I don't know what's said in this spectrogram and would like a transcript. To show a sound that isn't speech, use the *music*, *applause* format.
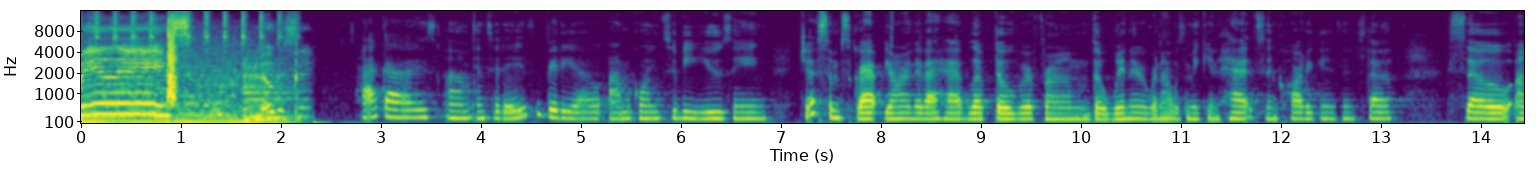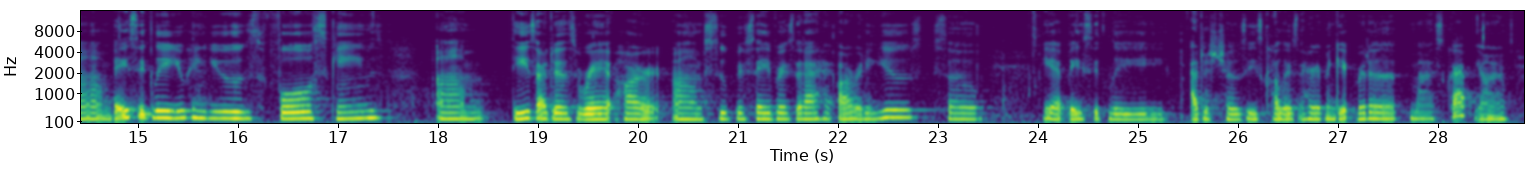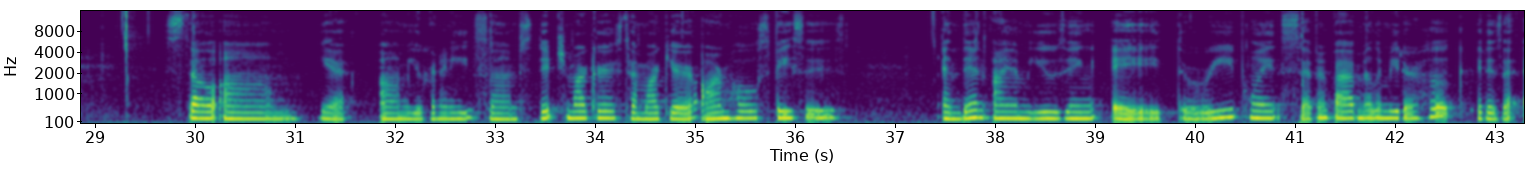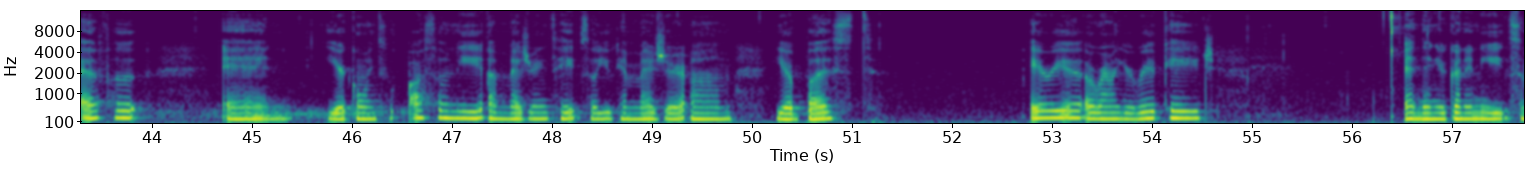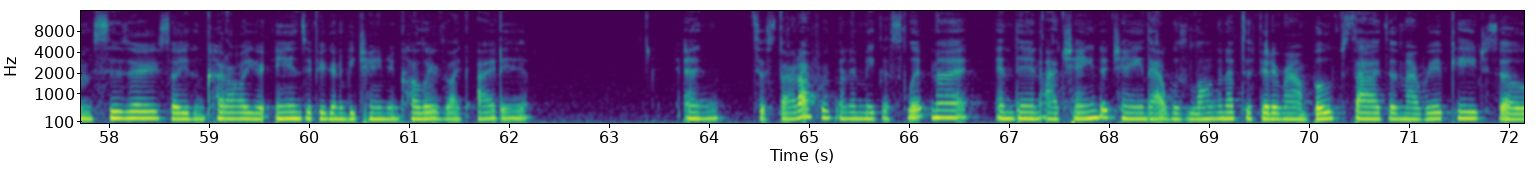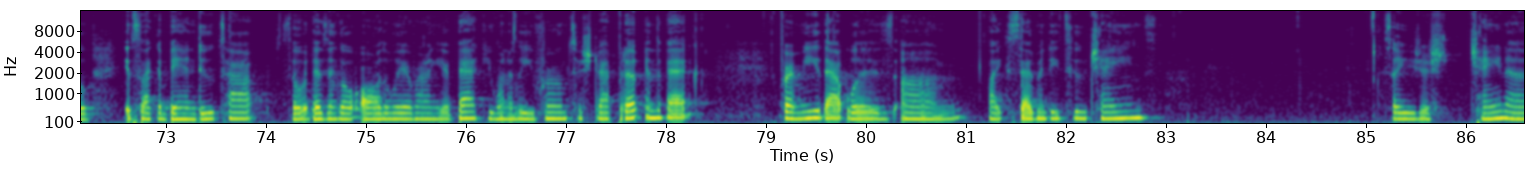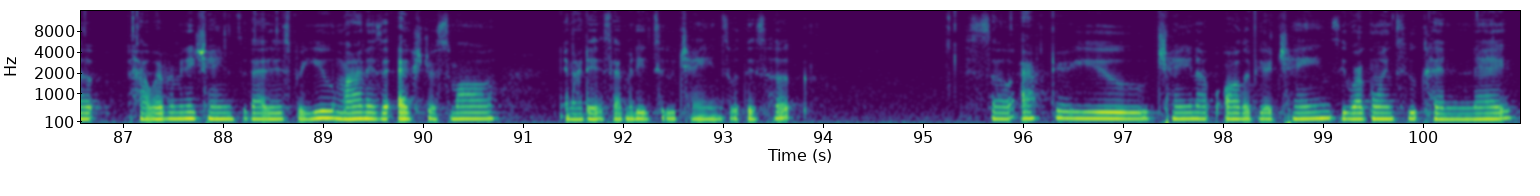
feelings. Hi guys, um, in today's video I'm going to be using just some scrap yarn that I have left over from the winter when I was making hats and cardigans and stuff. So um, basically you can use full skeins. Um, these are just red heart um, super savers that I had already used. So yeah, basically I just chose these colors to hurry and get rid of my scrap yarn. So um, yeah, um, you're to need some stitch markers to mark your armhole spaces. And then I am using a 3.75 millimeter hook. It is a F hook. And you're going to also need a measuring tape so you can measure um, your bust area around your rib cage. And then you're going to need some scissors so you can cut all your ends if you're going to be changing colors like I did. And to start off, we're going to make a slip knot. And then I chained a chain that was long enough to fit around both sides of my rib cage. So it's like a bandeau top. So it doesn't go all the way around your back. You want to leave room to strap it up in the back. For me, that was um, like 72 chains. So you just chain up however many chains that is for you. Mine is an extra small and I did 72 chains with this hook. So after you chain up all of your chains, you are going to connect,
